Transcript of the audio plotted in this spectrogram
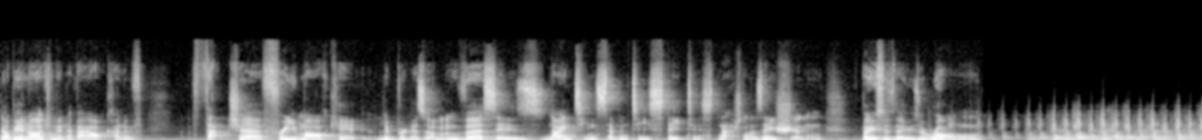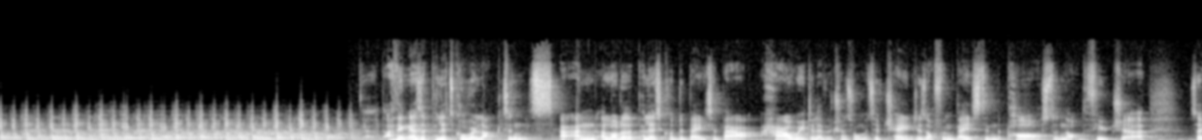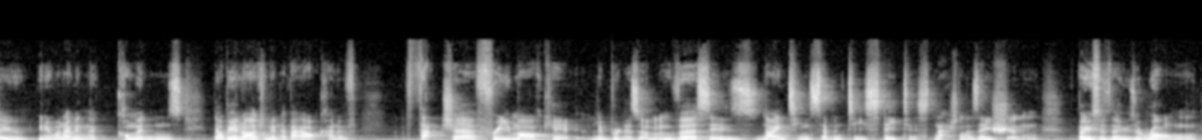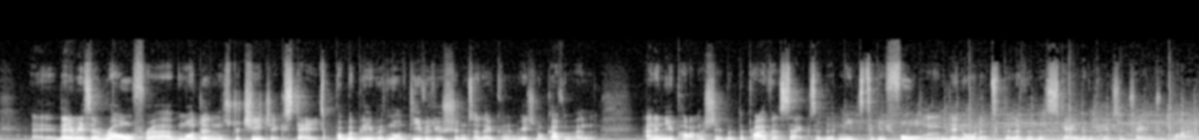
there'll be an argument about kind of Thatcher free market liberalism versus 1970 statist nationalisation. Both of those are wrong. I think there's a political reluctance, and a lot of the political debate about how we deliver transformative change is often based in the past and not the future. So, you know, when I'm in the Commons, there'll be an argument about kind of Thatcher free market liberalism versus 1970 statist nationalisation. Both of those are wrong. Uh, there is a role for a modern strategic state, probably with more devolution to local and regional government and a new partnership with the private sector that needs to be formed in order to deliver the scale and pace of change required.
